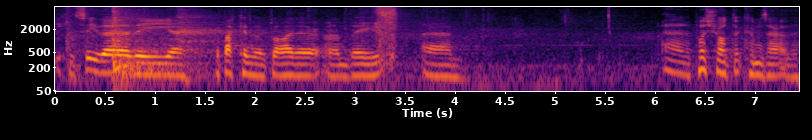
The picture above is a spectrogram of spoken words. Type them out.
you can see there the uh, the back end of the glider and the um, uh, the push rod that comes out of the,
